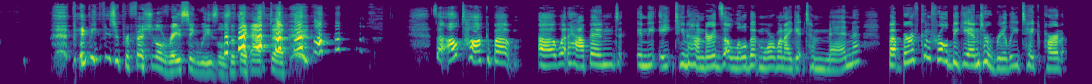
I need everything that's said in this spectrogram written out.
Maybe these are professional racing weasels that they have to So I'll talk about uh, what happened in the 1800s a little bit more when I get to men. But birth control began to really take part,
